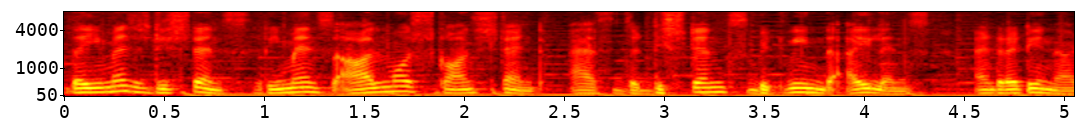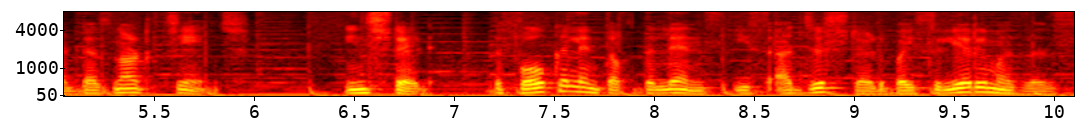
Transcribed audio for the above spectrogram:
The image distance remains almost constant as the distance between the eye lens and retina does not change. Instead, the focal length of the lens is adjusted by ciliary muscles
